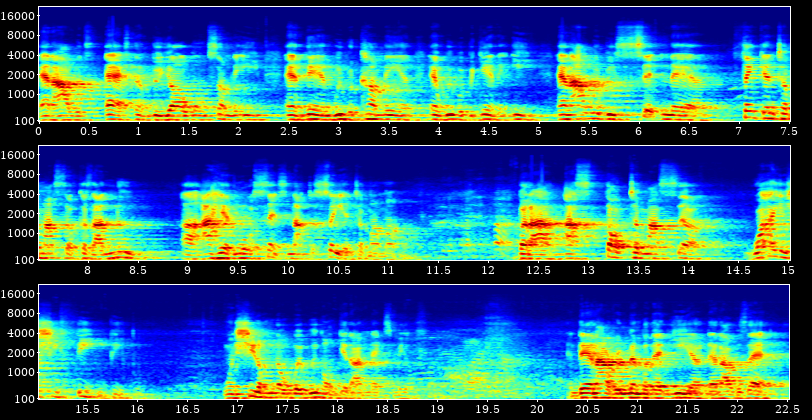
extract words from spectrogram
and I would ask them, Do y'all want something to eat? And then we would come in and we would begin to eat. And I would be sitting there thinking to myself, because I knew uh, I had more sense not to say it to my mom. But I, I thought to myself, why is she feeding people when she don't know where we're going to get our next meal from? And then I remember that year that I was at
